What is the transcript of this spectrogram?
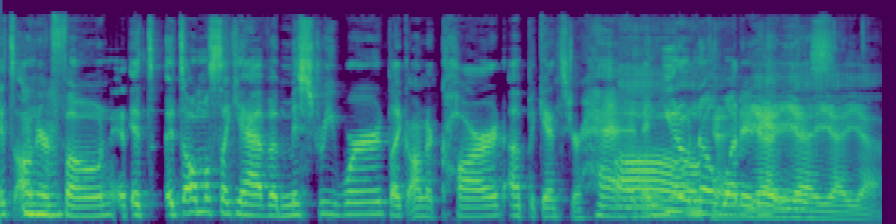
It's on your Mm-hmm. Mhm. phone. It's it's almost like you have a mystery word like on a card up against your head, and you don't know Oh, okay. what it is. yeah, Yeah, yeah, yeah.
